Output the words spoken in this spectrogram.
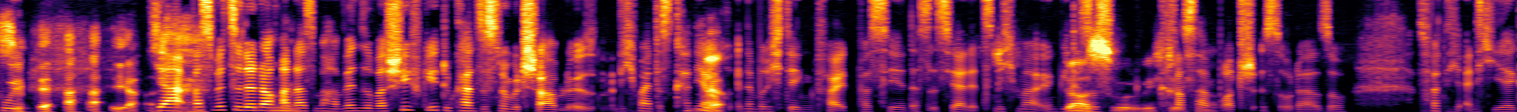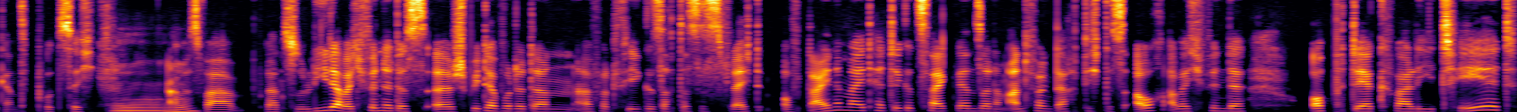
cool. Ja, Ja, was willst du denn auch Mhm. anders machen? Wenn sowas schief geht, du kannst es nur mit Charme lösen. Und ich meine, das kann ja Ja. auch in einem richtigen Fight passieren. Das ist ja jetzt nicht mal irgendwie, dass das es ist wohl ein richtig. krasser Ja. Botch ist oder so. Das fand ich eigentlich eher ganz putzig. Aber Mhm. es war ganz solide. Aber ich finde, dass äh, später wurde dann äh, von viel gesagt, dass es vielleicht auf Dynamite hätte gezeigt werden sollen. Am Anfang dachte ich das auch, aber ich finde, ob der Qualität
